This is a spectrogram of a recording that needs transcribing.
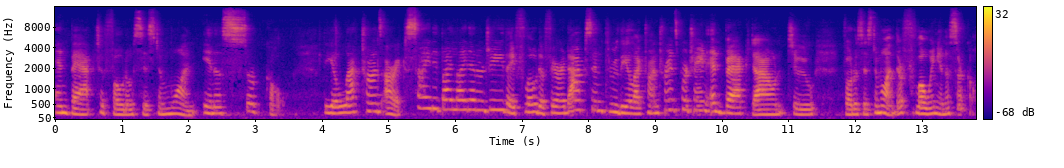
and back to photosystem 1 in a circle. The electrons are excited by light energy. They flow to ferredoxin through the electron transport chain and back down to photosystem 1. They're flowing in a circle.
